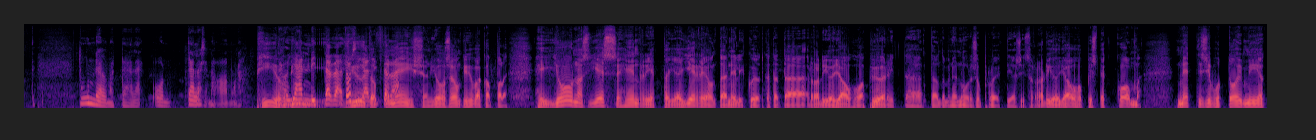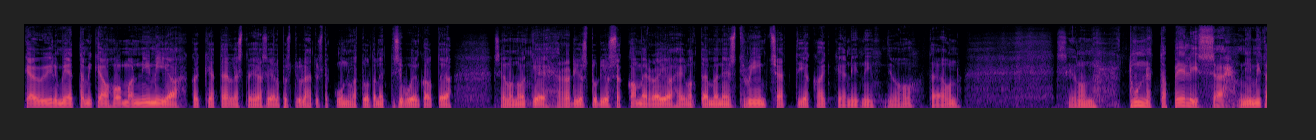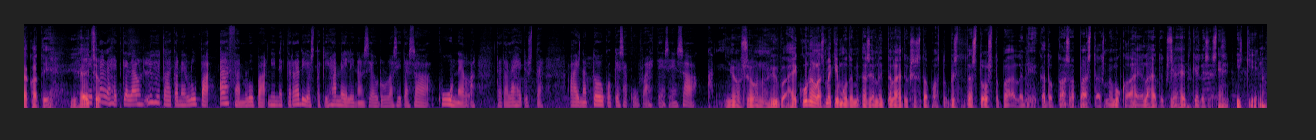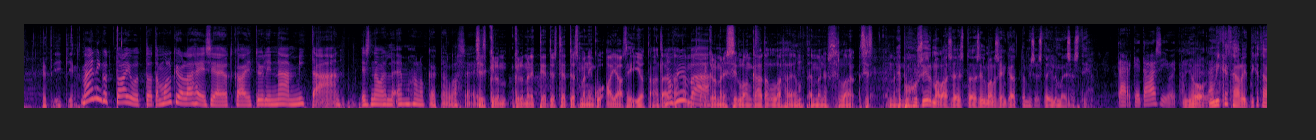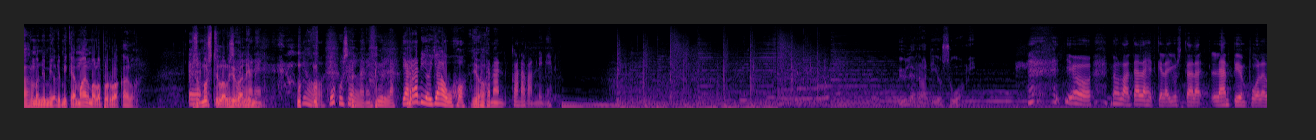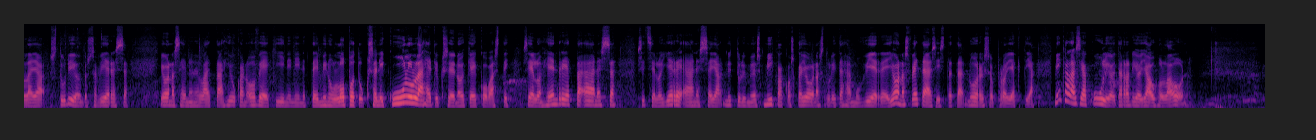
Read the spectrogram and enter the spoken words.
tunnelmat täällä on tällaisena aamuna. POD, on jännittävää, tosi Youth of the jännittävää. Nation. Joo, se onkin hyvä kappale. Hei, Joonas, Jesse, Henrietta ja Jere on tämä nelikko, jotka tätä radiojauhoa pyörittää. Tämä on tämmöinen nuorisoprojekti ja siis radiojauho.com. Nettisivut toimii ja käy ilmi, että mikä on homman nimi ja kaikkea tällaista. Ja siellä pystyy lähetystä kuunnella tuolta nettisivujen kautta ja siellä on oikein radiostudiossa kamera ja heillä on tämmöinen stream chatti ja kaikkea. Niin, niin joo, tämä on, siellä on tunnetta pelissä. Niin mitä Kati? Heit Niin, tällä hetkellä on lyhytaikainen lupa, FM-lupa, niin että radiostakin Hämeenlinnan seudulla sitä saa kuunnella tätä lähetystä aina touko-kesäkuun vaihteeseen saakka. Joo, se on hyvä. Hei, kuunnellaan mekin muuten, mitä siellä niiden lähetyksessä tapahtuu. Pistetään tuosta päälle, niin katsotaan, saa- päästäänkö me mukaan heidän lähetykseen hetkellisesti. En ikinä. Et ikinä. Mä en niinku tajua tuota. Mulla on läheisiä, jotka ei tyyliin näe mitään. Ja sitten ne on silleen, en mä halua käyttää laseja. Siis kyllä, kyllä mä nyt tietysti, että jos mä niinku ajasin jotain tai No jotain hyvä. tämmöistä, niin kyllä mä nyt silloin käytän laseja, mutta en mä nyt sillä siis mä He puhuu silmälaseista ja silmälasien käyttämisestä ilmeisesti. Tärkeitä asioita. Joo, kyllä. mikä tämä oli, mikä tämä ohjelman nimi oli? Mikä maailmanlopun ruokailu? Ö, Se mustilla oli hyvä sellainen. nimi. Joo, joku sellainen kyllä. Ja Radio Jauho Joo. on tämän kanavan nimi. Yle Radio Suomi. Joo, me ollaan tällä hetkellä just täällä lämpiön puolella ja studio on tuossa vieressä. Joonas Heinonen laittaa hiukan ovea kiinni niin, ettei minun lopotukseni kuulu lähetykseen oikein kovasti. Siellä on Henrietta äänessä, sitten siellä on Jere äänessä ja nyt tuli myös Mika, koska Joonas tuli tähän mun viereen. Joonas vetää siis tätä nuorisoprojektia. Minkälaisia kuulijoita radiojauholla on?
